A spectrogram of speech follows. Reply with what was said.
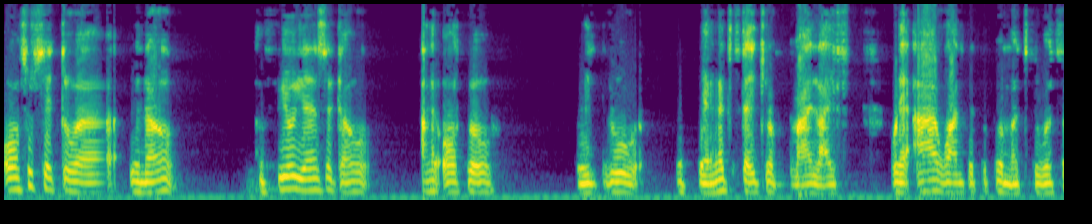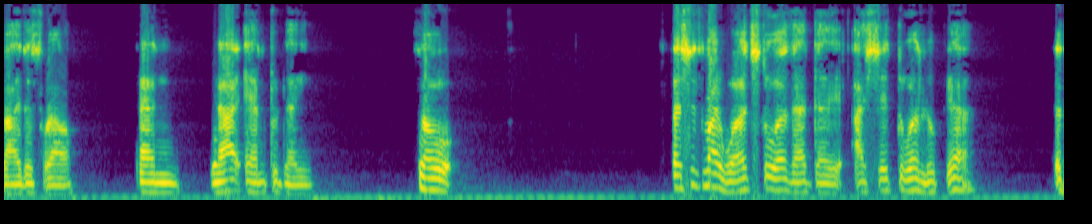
also said to her, you know, a few years ago, I also through the bad stage of my life where I wanted to commit suicide as well. And where I am today. So this is my words to her that day. I said to her, look here, the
